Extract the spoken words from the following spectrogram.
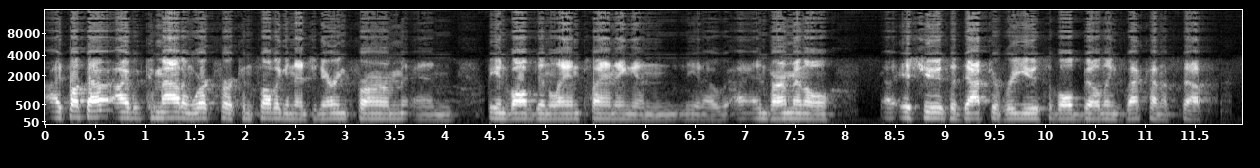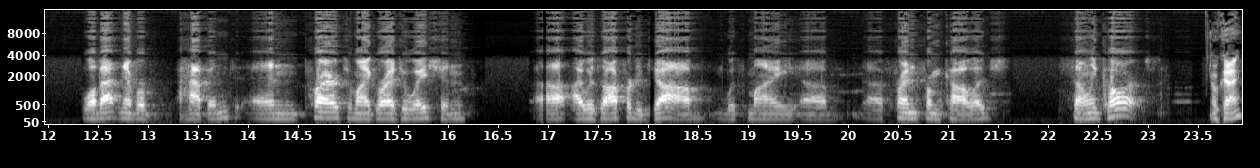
I thought that I would come out and work for a consulting and engineering firm and be involved in land planning and you know environmental uh, issues, adaptive reuse of old buildings, that kind of stuff. Well, that never happened, and prior to my graduation, uh, I was offered a job with my uh, uh, friend from college selling cars. Okay.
